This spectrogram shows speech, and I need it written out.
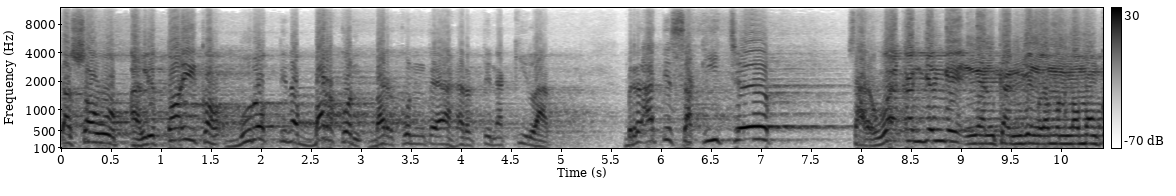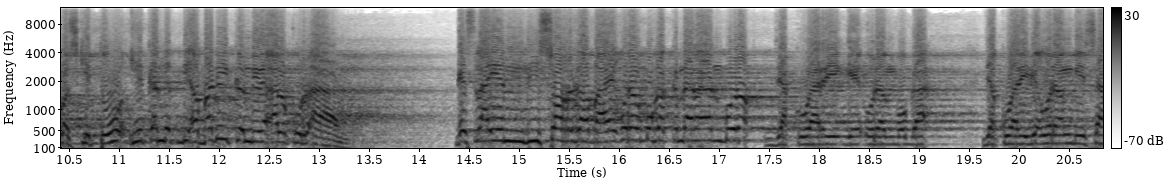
tasawuf ahli toriko buruk tina barkun barkun teh artina kilat. Berarti sakicep sarwa kanjeng ge ngan kanjeng lamun ngomong kos gitu ieu kan dek diabadikeun di Al-Qur'an. Geus lain di sorga bae urang boga kendaraan buruk. Jakuari ge urang boga jakuari ge urang bisa.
